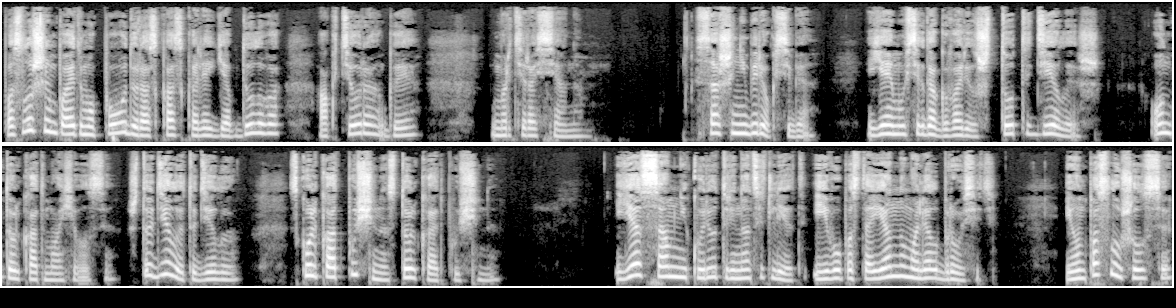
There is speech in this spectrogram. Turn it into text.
Послушаем по этому поводу рассказ коллеги Абдулова, актера Г. Мартиросяна. Саша не берег себя. Я ему всегда говорил, что ты делаешь? Он только отмахивался. Что делаю, то делаю. Сколько отпущено, столько отпущено. Я сам не курю 13 лет, и его постоянно умолял бросить. И он послушался,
